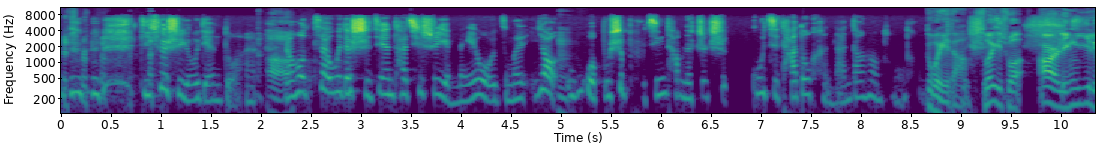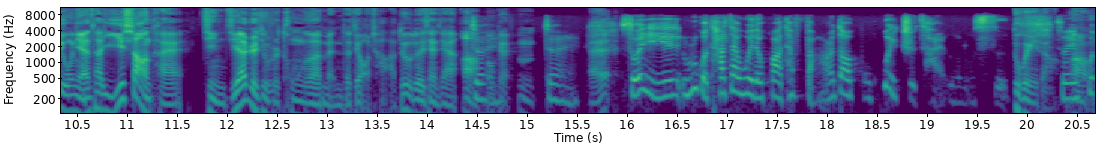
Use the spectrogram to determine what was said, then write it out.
的确是有点短。然后在位的时间，他其实也没有怎么要，如果不是普京他们的支持。估计他都很难当上总统。对的，所以说，二零一六年他一上台紧接着就是通俄门的调查，对不对，倩倩啊？OK，嗯，对，哎，所以如果他在位的话，他反而倒不会制裁俄罗斯，对的，所以会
